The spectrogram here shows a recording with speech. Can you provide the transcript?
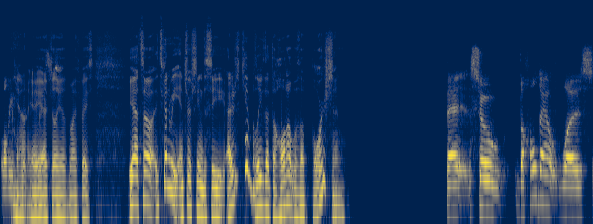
all the Yeah, important yeah, he actually has MySpace. Yeah, so it's going to be interesting to see. I just can't believe that the holdout was abortion. That so the holdout was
